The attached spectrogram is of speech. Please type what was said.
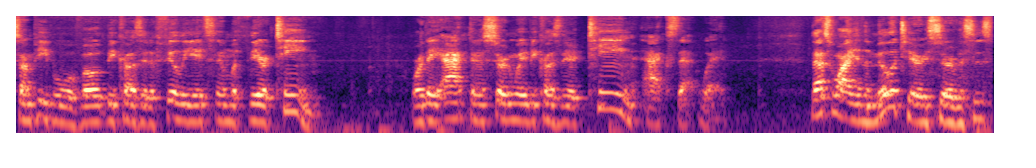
Some people will vote because it affiliates them with their team or they act in a certain way because their team acts that way. That's why in the military services,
